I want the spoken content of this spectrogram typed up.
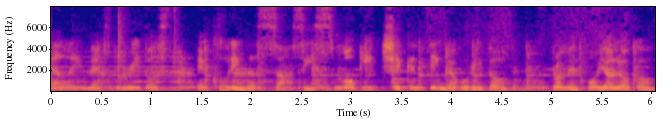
LA Mex burritos, including the saucy, smoky chicken tinga burrito from El Pollo Loco.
